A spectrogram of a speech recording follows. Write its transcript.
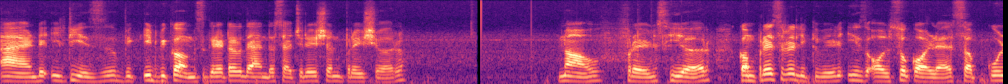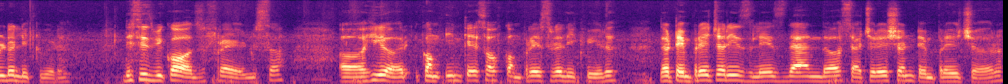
and it is it becomes greater than the saturation pressure. Now friends here compressed liquid is also called as subcooled liquid. This is because friends uh, here in case of compressed liquid the temperature is less than the saturation temperature.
